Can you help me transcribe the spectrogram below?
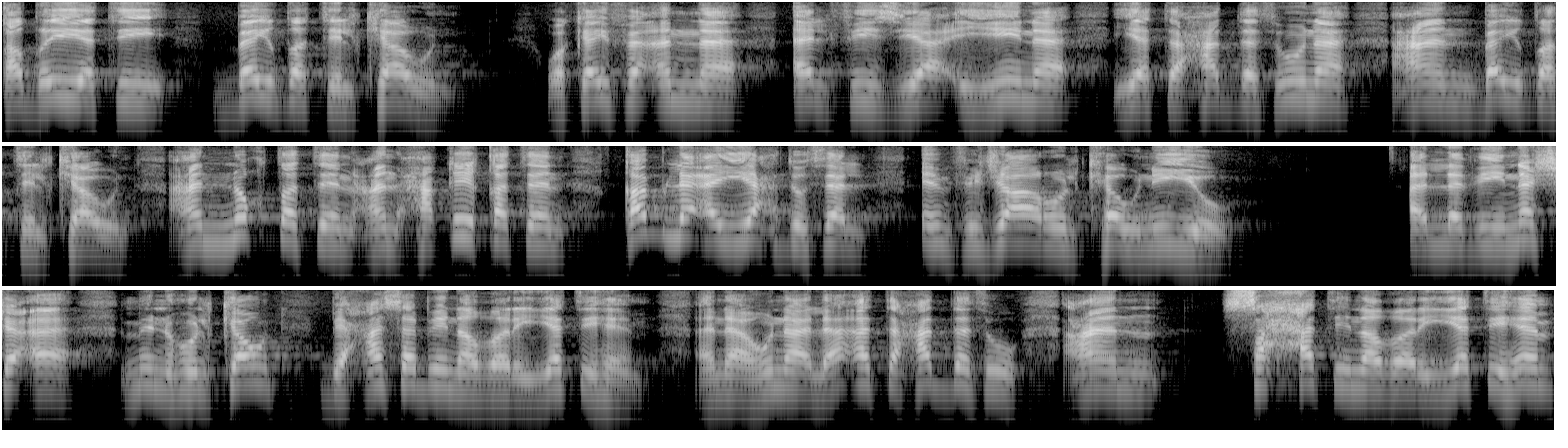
قضية بيضة الكون. وكيف أن الفيزيائيين يتحدثون عن بيضة الكون عن نقطة عن حقيقة قبل أن يحدث الانفجار الكوني الذي نشأ منه الكون بحسب نظريتهم. أنا هنا لا أتحدث عن صحة نظريتهم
